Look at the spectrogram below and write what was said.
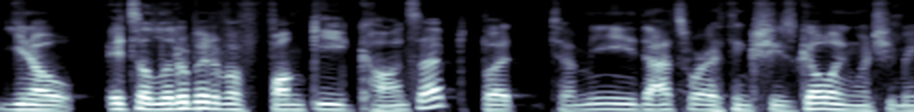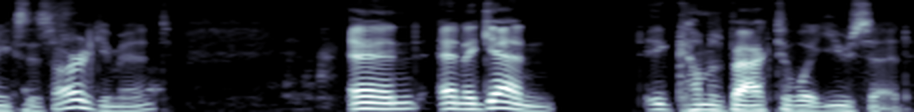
you know it's a little bit of a funky concept but to me that's where i think she's going when she makes this argument and and again it comes back to what you said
